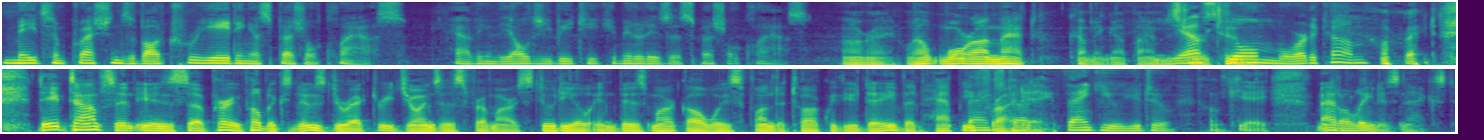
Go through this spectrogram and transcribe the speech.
made some questions about creating a special class, having the LGBT community as a special class. All right. Well, more on that coming up, I'm yes, sure, too. still more to come. All right. Dave Thompson is uh, Prairie Public's news director. He joins us from our studio in Bismarck. Always fun to talk with you, Dave, and happy Thanks, Friday. Doug. Thank you. You too. Okay. Olien is next.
